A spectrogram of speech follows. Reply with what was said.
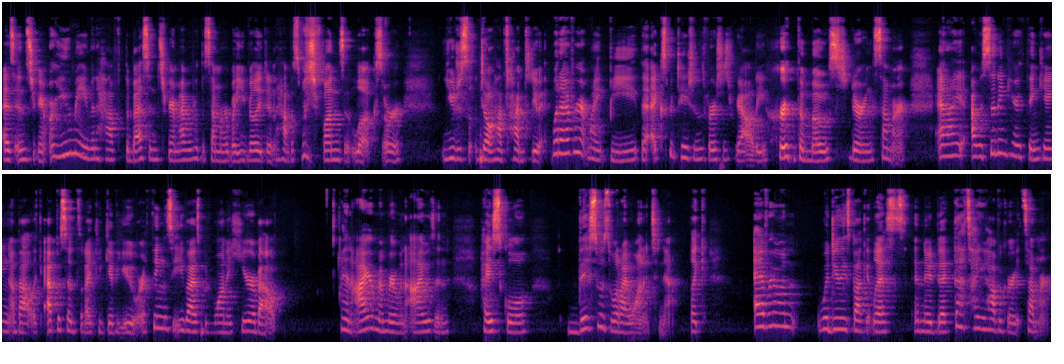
as Instagram, or you may even have the best Instagram ever for the summer, but you really didn't have as much fun as it looks, or you just don't have time to do it. Whatever it might be, the expectations versus reality hurt the most during summer. And I, I was sitting here thinking about like episodes that I could give you or things that you guys would want to hear about. And I remember when I was in high school, this was what I wanted to know. Like everyone would do these bucket lists and they'd be like, that's how you have a great summer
